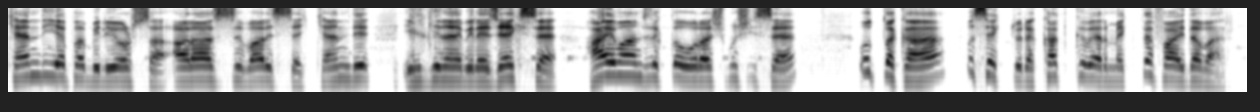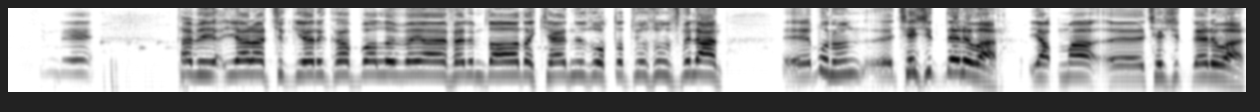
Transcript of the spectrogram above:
Kendi yapabiliyorsa, arazisi var ise, kendi ilgilenebilecekse, hayvancılıkla uğraşmış ise mutlaka bu sektöre katkı vermekte fayda var. Şimdi tabii yarı açık yarı kapalı veya efendim dağda kendiniz otlatıyorsunuz filan. E, bunun e, çeşitleri var. Yapma e, çeşitleri var.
